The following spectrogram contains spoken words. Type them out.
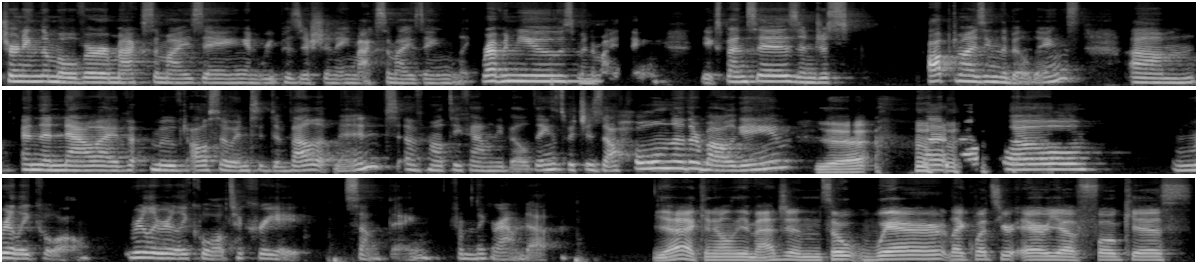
turning them over, maximizing and repositioning, maximizing like revenues, minimizing the expenses, and just optimizing the buildings. Um, and then now I've moved also into development of multifamily buildings, which is a whole nother ballgame. Yeah. but also really cool. Really, really cool to create something from the ground up. Yeah, I can only imagine. So where like what's your area of focus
